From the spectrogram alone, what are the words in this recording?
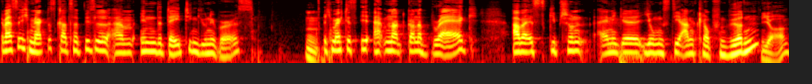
Weißt du, ich merke das gerade so ein bisschen ähm, in the dating universe. Hm. Ich möchte jetzt, ich- I'm not gonna brag, aber es gibt schon einige Jungs, die anklopfen würden. Ja.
